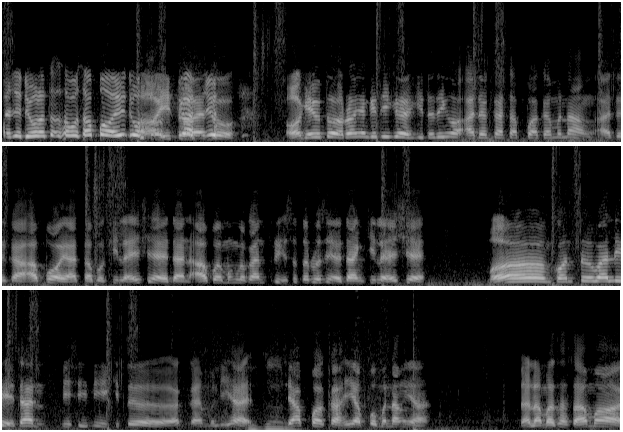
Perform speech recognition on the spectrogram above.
Hanya dia orang tak sabar-sabar ya, dia orang Ah, terus itu je. tu. Okey untuk round yang ketiga kita tengok adakah siapa akan menang. Adakah Aboy ataupun Kilat Asia dan Aboy mengeluarkan trik seterusnya dan Kilat Asia mengcounter balik dan di sini kita akan melihat siapakah yang pemenangnya. Dalam masa sama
